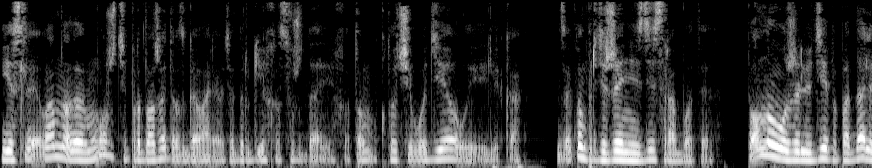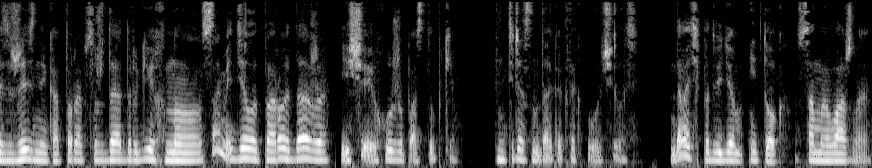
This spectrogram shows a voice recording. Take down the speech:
Если вам надо, можете продолжать разговаривать о других, осуждая их, о том, кто чего делал или как. Закон притяжения здесь работает. Полно уже людей попадались в жизни, которые обсуждают других, но сами делают порой даже еще и хуже поступки. Интересно, да, как так получилось? Давайте подведем итог. Самое важное.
